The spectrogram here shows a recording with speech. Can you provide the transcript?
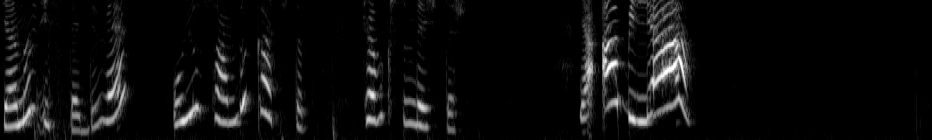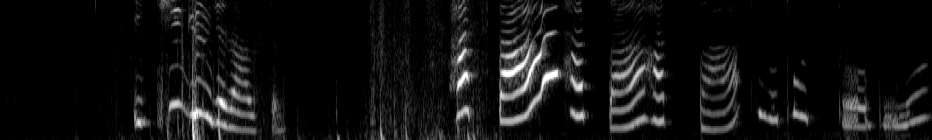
Canın istedi ve oyun sandın kaçtın. Çabuk üstünü değiştir. Ya abi ya. İki gün cezalısın. Hatta hatta hatta evet hatta bile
